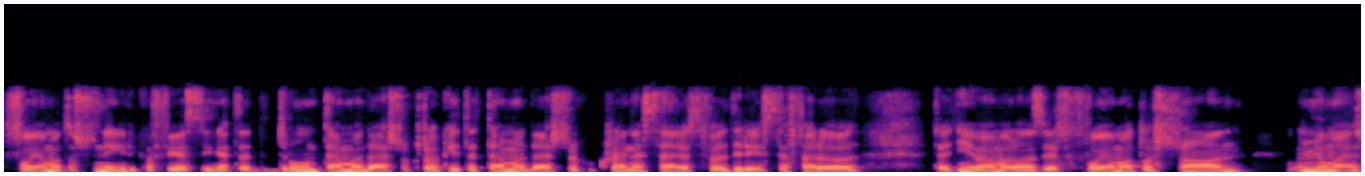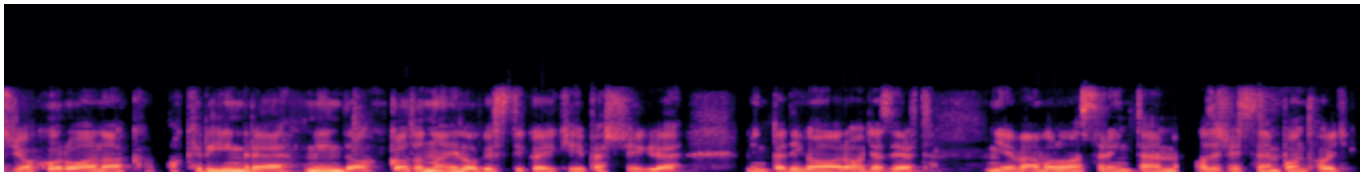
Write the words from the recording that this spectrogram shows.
folyamatosan érik a félszigetet dróntámadások, rakétatámadások Ukrajna szárazföldi része felől, tehát nyilvánvalóan azért folyamatosan nyomást gyakorolnak a Krímre, mind a katonai logisztikai képességre, mind pedig arra, hogy azért nyilvánvalóan szerintem az is egy szempont, hogy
